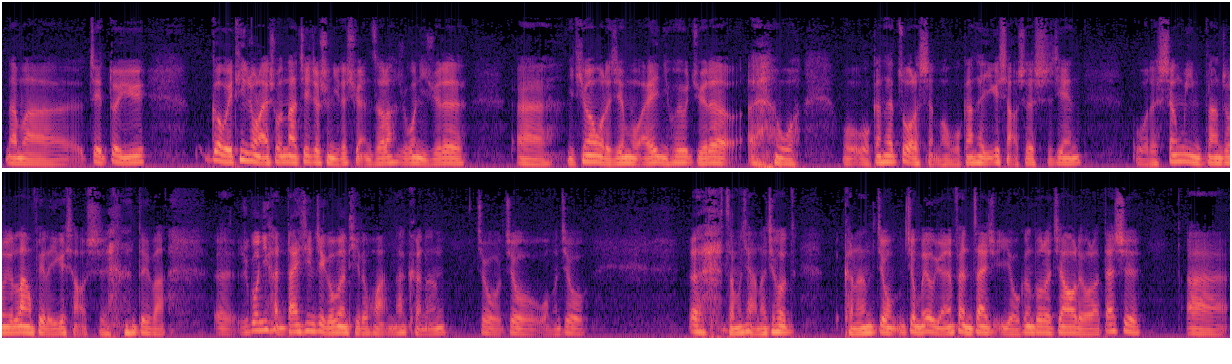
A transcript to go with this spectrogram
那么，这对于各位听众来说，那这就是你的选择了。如果你觉得，呃，你听完我的节目，哎，你会觉得，哎，我我我刚才做了什么？我刚才一个小时的时间，我的生命当中又浪费了一个小时，对吧？呃，如果你很担心这个问题的话，那可能就就我们就，呃，怎么讲呢？就。可能就就没有缘分再去有更多的交流了。但是，啊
